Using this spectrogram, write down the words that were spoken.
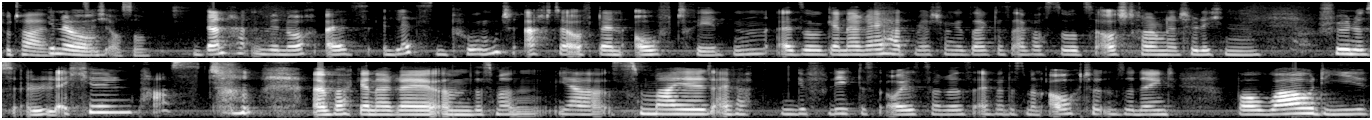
Total. Genau. Sehe ich auch so. Dann hatten wir noch als letzten Punkt, achte auf dein Auftreten. Also generell hatten wir schon gesagt, dass einfach so zur Ausstrahlung natürlich ein schönes Lächeln passt. einfach generell, ähm, dass man ja smilet, einfach ein gepflegtes Äußeres, einfach, dass man auftritt und so denkt, boah, wow, die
